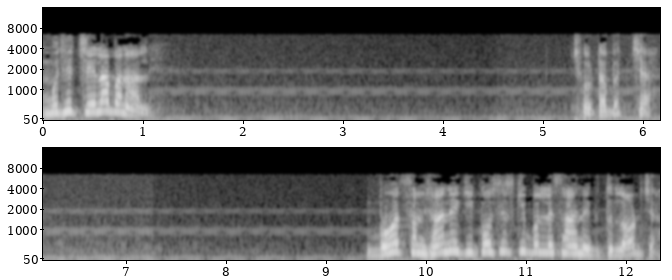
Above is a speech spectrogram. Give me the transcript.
मुझे चेला बना ले। छोटा बच्चा बहुत समझाने की कोशिश की बुल्ले शाह ने कि तू लौट जा।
